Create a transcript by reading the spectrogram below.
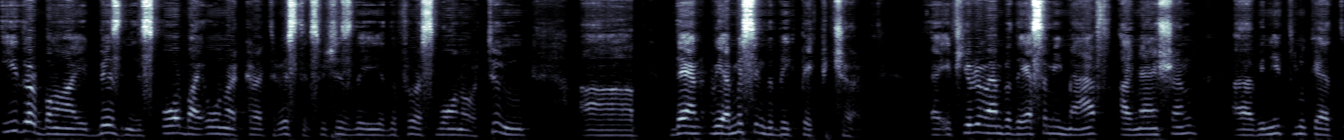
either by business or by owner characteristics, which is the, the first one or two, uh, then we are missing the big picture. Uh, if you remember the SME math I mentioned, uh, we need to look at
